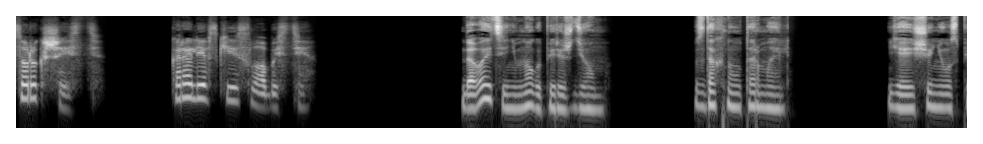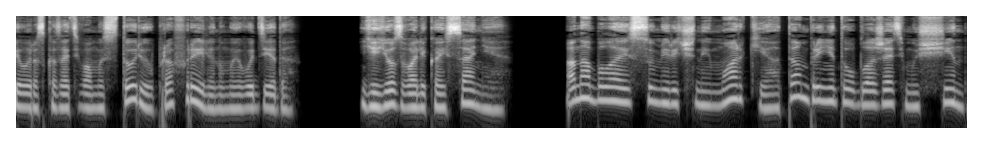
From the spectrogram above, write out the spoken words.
46. Королевские слабости. Давайте немного переждем. Вздохнул Тормель. Я еще не успел рассказать вам историю про фрейлину моего деда. Ее звали Кайсания. Она была из сумеречной марки, а там принято ублажать мужчин.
